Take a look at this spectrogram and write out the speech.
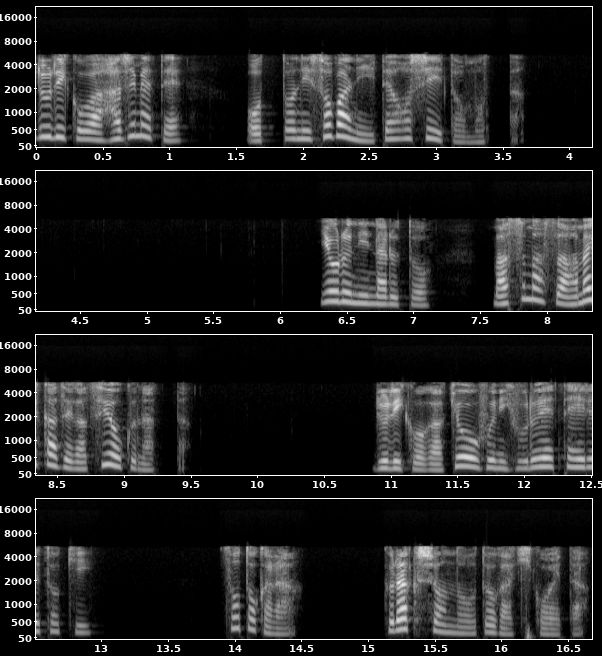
瑠璃子は初めて夫にそばにいてほしいと思った。夜になると、ますます雨風が強くなった。瑠璃子が恐怖に震えているとき、外からクラクションの音が聞こえた。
